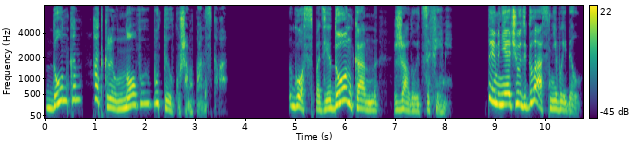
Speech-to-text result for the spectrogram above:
Дункан открыл новую бутылку шампанского. «Господи, Дункан!» — жалуется Феми. «Ты мне чуть глаз не выбил!»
